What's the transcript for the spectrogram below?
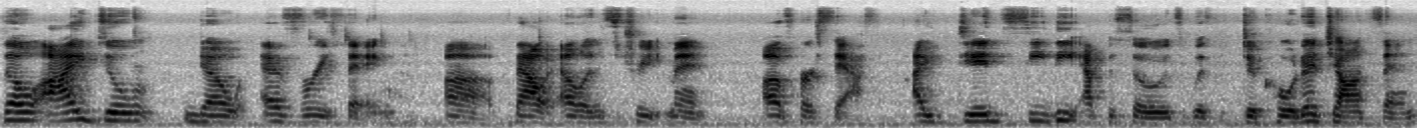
Though I don't know everything uh, about Ellen's treatment of her staff, I did see the episodes with Dakota Johnson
